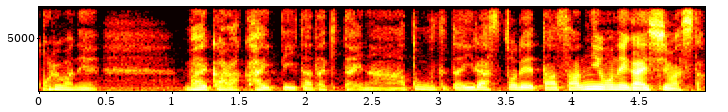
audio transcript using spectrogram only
これはね前から書いていただきたいなと思ってたイラストレーターさんにお願いしました。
